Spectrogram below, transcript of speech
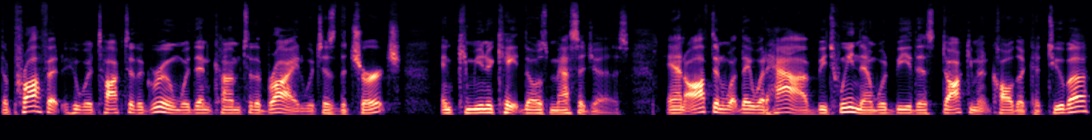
The prophet who would talk to the groom would then come to the bride, which is the church, and communicate those messages. And often what they would have between them would be this document called a ketubah,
